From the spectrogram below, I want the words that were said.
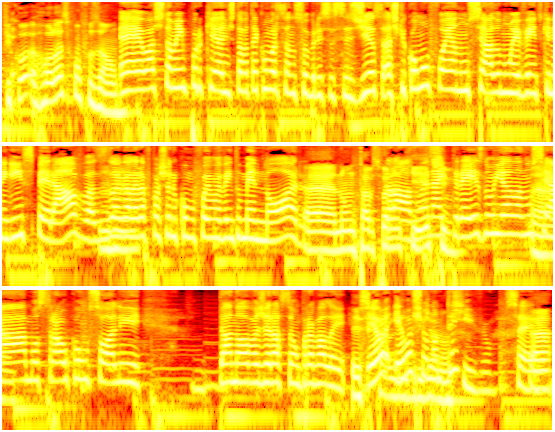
Ficou, rolou essa confusão. É, eu acho também porque a gente tava até conversando sobre isso esses dias. Acho que como foi anunciado num evento que ninguém esperava, às vezes a galera ficou achando como foi um evento menor. Uhum. É, não tava esperando lá, que no esse... NI3 não ia anunciar, mostrar o console da nova geração pra valer. Esse eu, eu achei o nome anúncio. terrível, sério. É,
